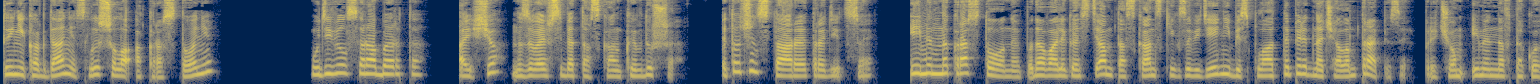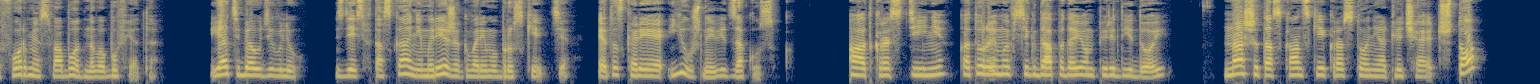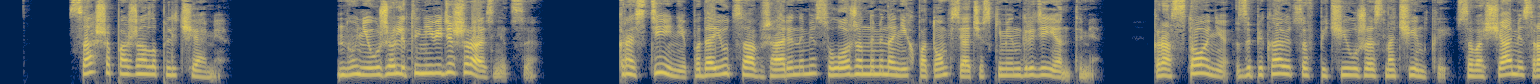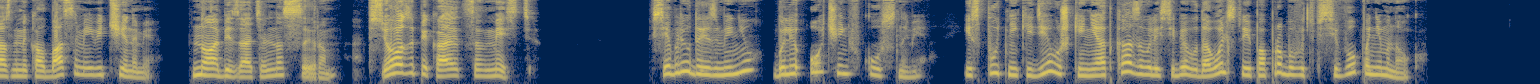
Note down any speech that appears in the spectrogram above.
«Ты никогда не слышала о крастоне?» – удивился Роберто. А еще называешь себя тосканкой в душе. Это очень старая традиция. Именно крастоны подавали гостям тосканских заведений бесплатно перед началом трапезы, причем именно в такой форме свободного буфета. Я тебя удивлю. Здесь, в Тоскане, мы реже говорим о брускетте. Это скорее южный вид закусок. А от крастини, которые мы всегда подаем перед едой, наши тосканские крастони отличают что? Саша пожала плечами. «Ну неужели ты не видишь разницы?» Крастини подаются обжаренными с уложенными на них потом всяческими ингредиентами. Крастони запекаются в печи уже с начинкой, с овощами, с разными колбасами и ветчинами, но обязательно с сыром. Все запекается вместе. Все блюда из меню были очень вкусными, и спутники девушки не отказывали себе в удовольствии попробовать всего понемногу.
